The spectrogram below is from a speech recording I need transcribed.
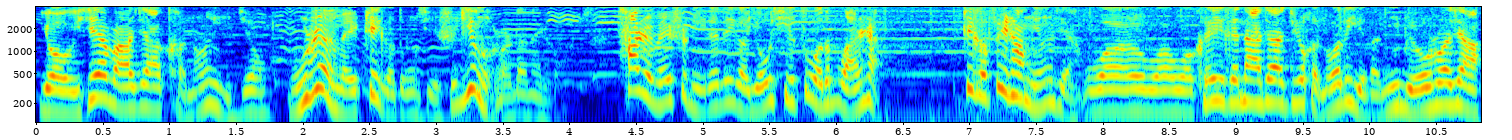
有一些玩家可能已经不认为这个东西是硬核的内容，他认为是你的这个游戏做的不完善。这个非常明显，我我我可以跟大家举很多例子。你比如说像，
